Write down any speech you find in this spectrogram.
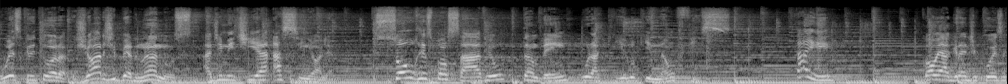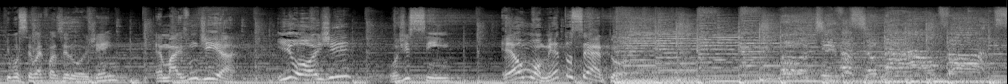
o escritor Jorge Bernanos admitia assim: olha, sou responsável também por aquilo que não fiz. Tá aí. Qual é a grande coisa que você vai fazer hoje, hein? É mais um dia. E hoje, hoje sim, é o momento certo. Motivacional Vox.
